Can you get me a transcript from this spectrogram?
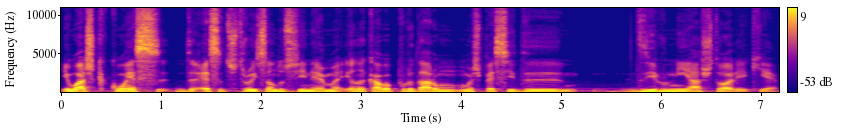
eu acho que com esse, de- essa destruição do cinema, ele acaba por dar um- uma espécie de, de ironia à história, que é,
